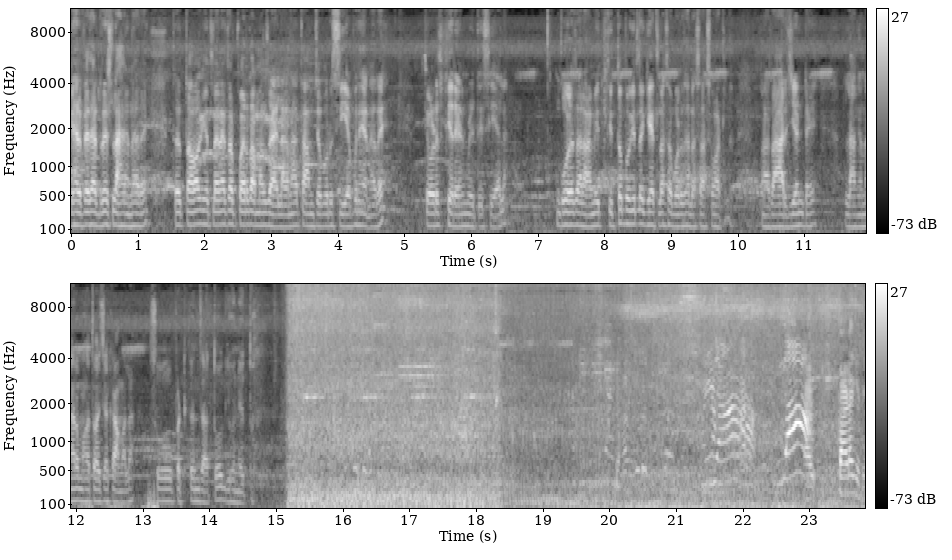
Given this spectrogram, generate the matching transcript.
गरब्याचा ड्रेस लागणार आहे. तर तवा घेतला नाही तर परत आम्हाला जायला लागणार. तर आमच्याबरोबर सिया पण येणार आहे. तेवढंच फिरायला मिळते सियाला. गोळ झाला. आम्ही तिथं बघितलं घेतला असं बरं झालं असं असं वाटलं. पण आता अर्जंट आहे. लागणार महत्त्वाच्या कामाला. सो पटकन जातो घेऊन येतो. काढा किती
